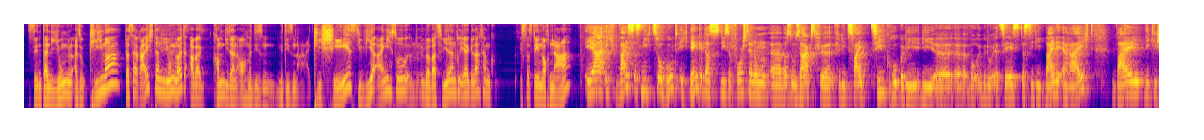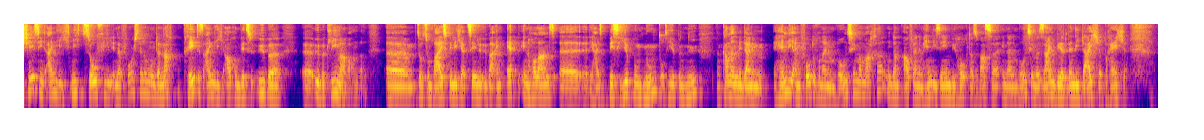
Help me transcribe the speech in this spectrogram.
Sind dann die jungen, also Klima, das erreicht dann die jungen Leute, aber kommen die dann auch mit diesen, mit diesen Klischees, die wir eigentlich so, über was wir dann eher gelacht haben, ist das denen noch nah? Ja, ich weiß das nicht so gut. Ich denke, dass diese Vorstellung, äh, was du sagst, für, für die zwei Zielgruppe, die, die, äh, äh, worüber du erzählst, dass sie die beide erreicht, weil die Klischees sind eigentlich nicht so viel in der Vorstellung und danach dreht es eigentlich auch um Witze über, äh, über Klimawandel. Ähm, so zum Beispiel, ich erzähle über eine App in Holland, äh, die heißt bis hier.nu, tot hier.nu. Dann kann man mit deinem Handy ein Foto von deinem Wohnzimmer machen und dann auf deinem Handy sehen, wie hoch das Wasser in deinem Wohnzimmer sein wird, wenn die Deiche brechen.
